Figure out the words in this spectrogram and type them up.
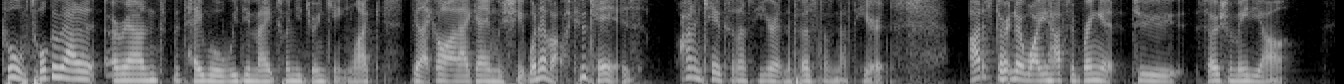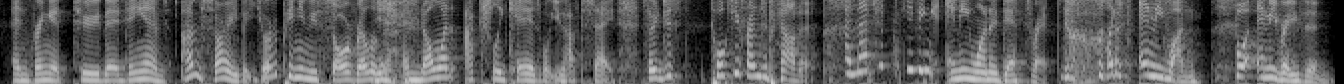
cool. Talk about it around the table with your mates when you're drinking. Like, be like, oh, that game was shit, whatever. Like, who cares? I don't care because I don't have to hear it and the person doesn't have to hear it. I just don't know why you have to bring it to social media and bring it to their DMs. I'm sorry, but your opinion is so irrelevant Yeah. and no one actually cares what you have to say. So just talk to your friends about it. Imagine giving anyone a death threat, like anyone, for any reason.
